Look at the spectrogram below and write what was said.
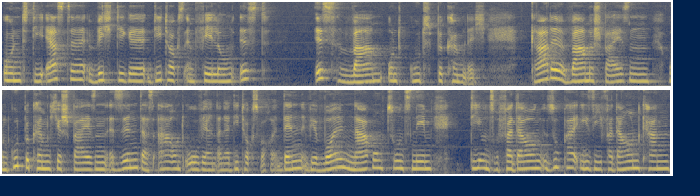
Und die erste wichtige Detox-Empfehlung ist, ist warm und gut bekömmlich. Gerade warme Speisen und gut bekömmliche Speisen sind das A und O während einer Detox-Woche, denn wir wollen Nahrung zu uns nehmen, die unsere Verdauung super easy verdauen kann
